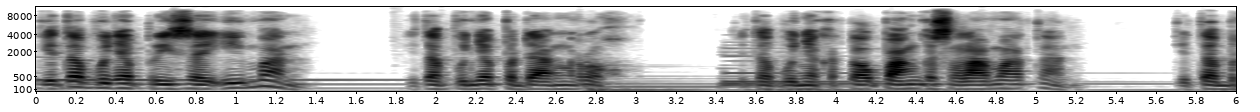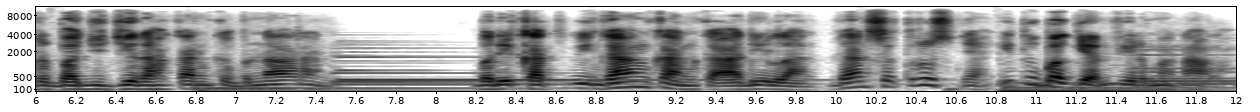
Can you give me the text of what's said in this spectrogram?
Kita punya perisai iman, kita punya pedang roh, kita punya ketopang keselamatan, kita berbaju jirahkan kebenaran, berikat pinggangkan keadilan, dan seterusnya. Itu bagian firman Allah.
